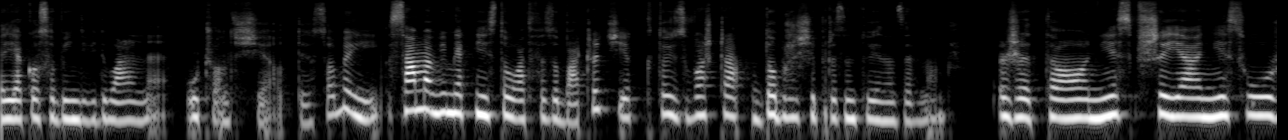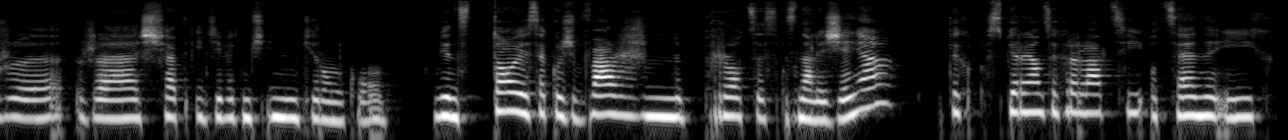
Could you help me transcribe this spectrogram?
jako osoby indywidualne, ucząc się od tej osoby. I sama wiem, jak nie jest to łatwe zobaczyć, jak ktoś zwłaszcza dobrze się prezentuje na zewnątrz. Że to nie sprzyja, nie służy, że świat idzie w jakimś innym kierunku. Więc to jest jakoś ważny proces znalezienia tych wspierających relacji, oceny ich.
